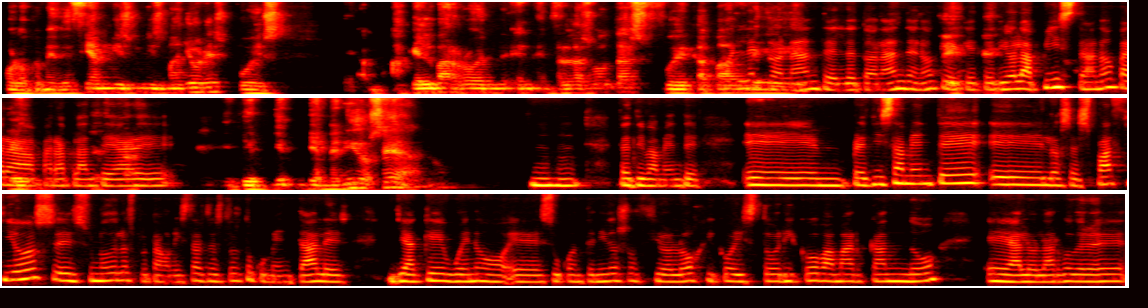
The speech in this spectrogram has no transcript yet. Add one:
o, lo que me decían mis, mis mayores, pues aquel barro entre las botas fue capaz el detonante, El detonante, ¿no? Que, que te dio la pista, ¿no? Para, para plantear... Eh, bienvenido sea, ¿no? efectivamente. Em, precisamente eh, los espacios es uno de los protagonistas de estos documentales, ya que bueno, eh, su contenido sociológico e histórico va marcando eh, a lo largo de,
